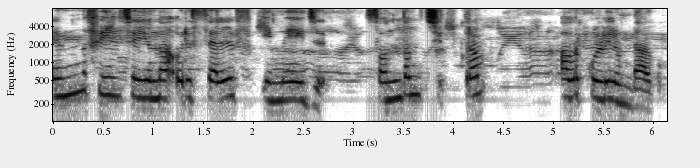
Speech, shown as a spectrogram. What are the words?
എന്ന് ഫീൽ ചെയ്യുന്ന ഒരു സെൽഫ് ഇമേജ് സ്വന്തം ചിത്രം അവർക്കുള്ളിലുണ്ടാകും.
